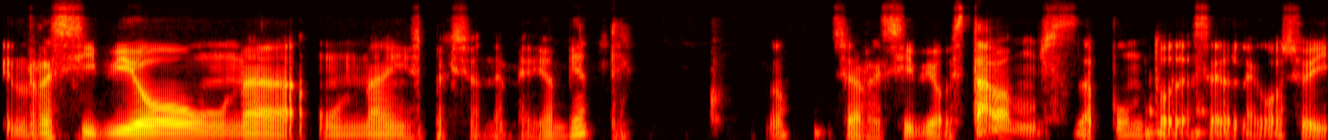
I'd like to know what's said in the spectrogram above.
recibió una, una, inspección de medio ambiente. ¿no? Se recibió, estábamos a punto de hacer el negocio y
